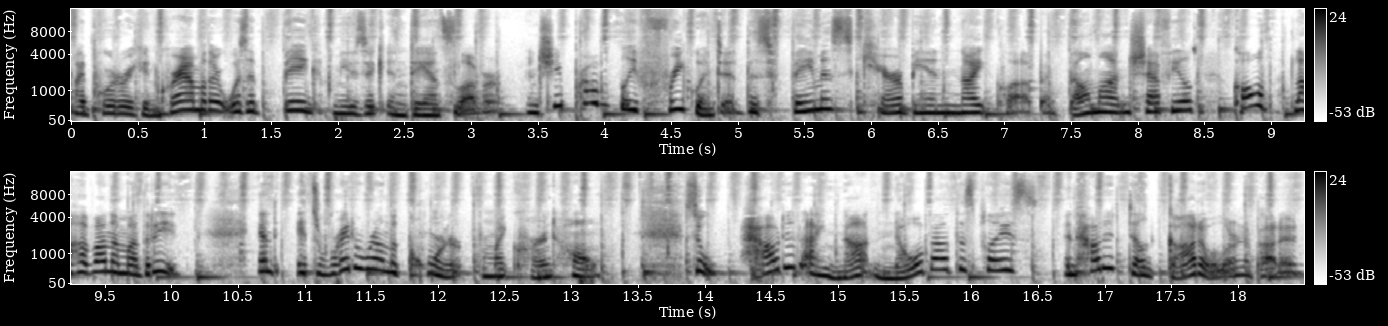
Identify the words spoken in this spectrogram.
My Puerto Rican grandmother was a big music and dance lover, and she probably frequented this famous Caribbean nightclub at Belmont and Sheffield called La Habana Madrid. And it's right around the corner from my current home. So, how did I not know about this place? And how did Delgado learn about it?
